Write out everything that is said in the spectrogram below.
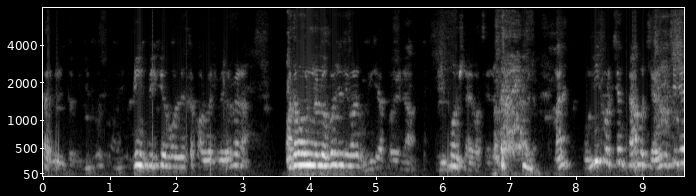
তার বিরুদ্ধে বললে তো না। অথবা অন্য লোকও যদি বলে হিসাব করে না, রিপন সাহেব আছে মানে উনি করছেন তা হচ্ছে আমি বলছি যে,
